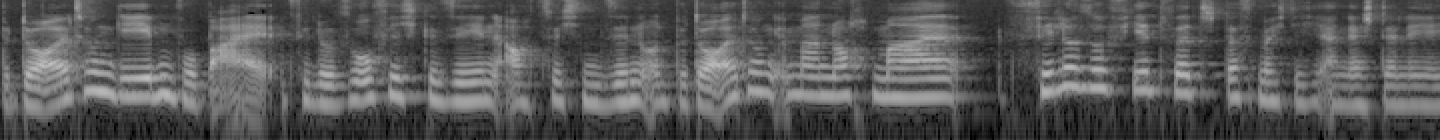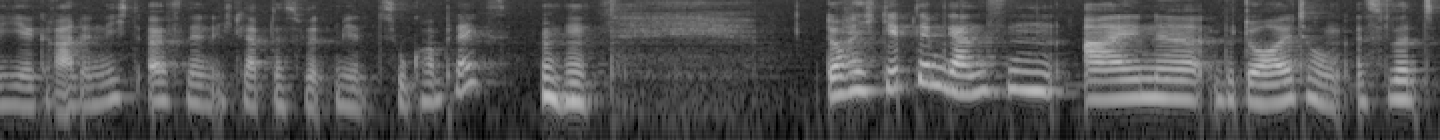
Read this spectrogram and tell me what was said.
Bedeutung geben, wobei philosophisch gesehen auch zwischen Sinn und Bedeutung immer noch mal philosophiert wird. Das möchte ich an der Stelle hier gerade nicht öffnen. Ich glaube, das wird mir zu komplex. Doch ich gebe dem Ganzen eine Bedeutung. Es wird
